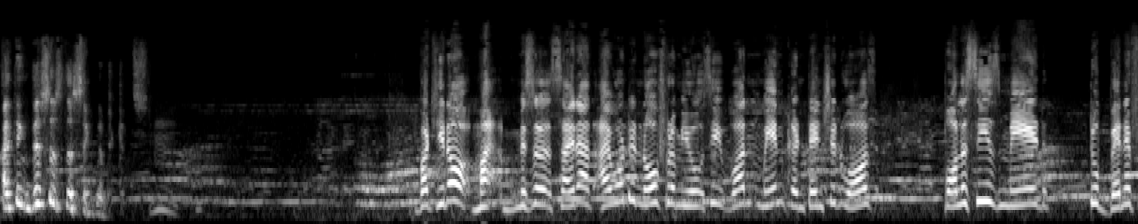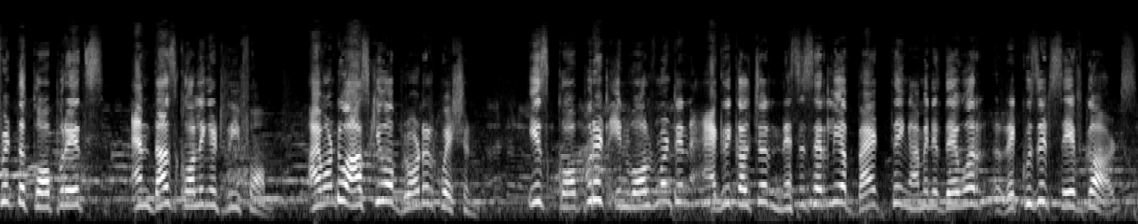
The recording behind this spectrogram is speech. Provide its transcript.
I think this is the significance. Mm. But you know, my, Mr. Sainath, I want to know from you. See, one main contention was policies made to benefit the corporates and thus calling it reform. I want to ask you a broader question. Is corporate involvement in agriculture necessarily a bad thing? I mean, if there were requisite safeguards,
